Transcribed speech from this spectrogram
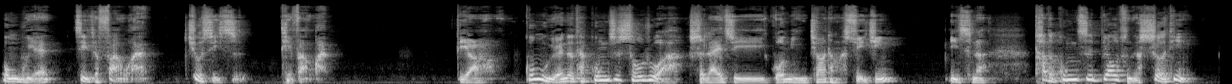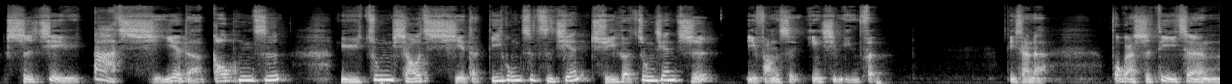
公务员这只饭碗就是一只铁饭碗。第二，公务员的他工资收入啊，是来自于国民交纳的税金，因此呢，他的工资标准的设定是介于大企业的高工资与中小企业的低工资之间取一个中间值，以防止引起民愤。第三呢，不管是地震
